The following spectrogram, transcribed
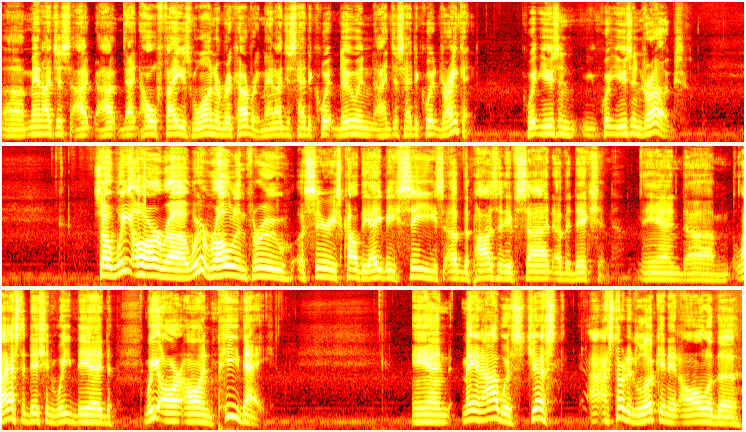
Uh, man, I just, I, I, that whole phase one of recovery, man, I just had to quit doing, I just had to quit drinking, quit using, quit using drugs. So we are, uh, we're rolling through a series called the ABCs of the positive side of addiction. And um, last edition we did, we are on P Day. And man, I was just I started looking at all of the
